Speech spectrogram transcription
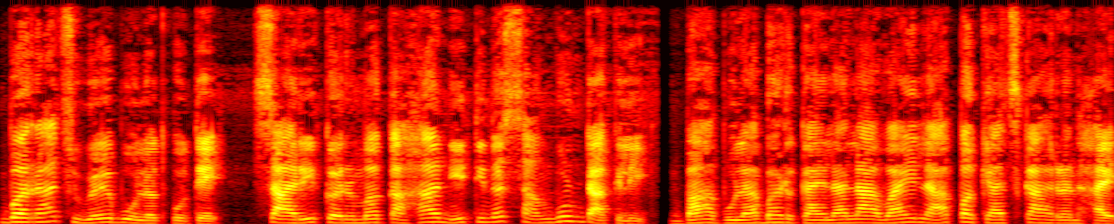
बराच वेळ बोलत होते. सारी कर्म कहाणी तिनं सांगून टाकली. बाबूला भडकायला लावायला पक्याच कारण हाय.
